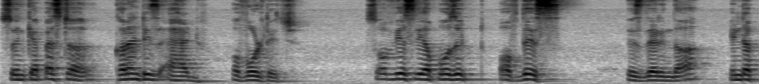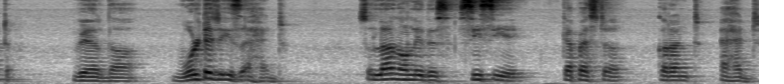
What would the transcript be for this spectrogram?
So in capacitor current is ahead of voltage. So obviously opposite of this is there in the inductor where the voltage is ahead. So learn only this CCA, capacitor, current ahead.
